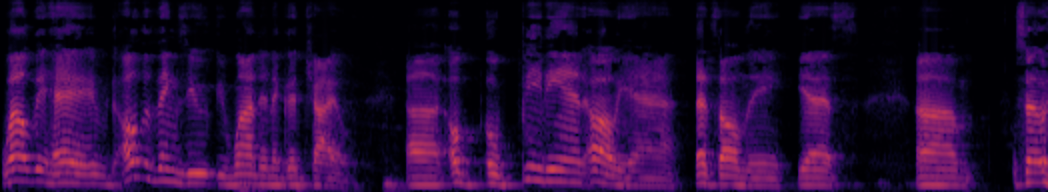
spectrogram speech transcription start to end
well-behaved, all the things you, you want in a good child. Uh, ob- obedient, oh yeah, that's all me, yes. Um, so,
